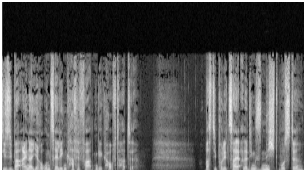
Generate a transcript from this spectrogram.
die sie bei einer ihrer unzähligen Kaffeefahrten gekauft hatte. Was die Polizei allerdings nicht wusste,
